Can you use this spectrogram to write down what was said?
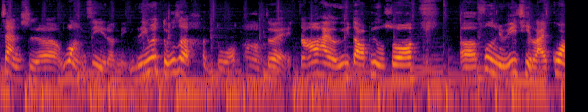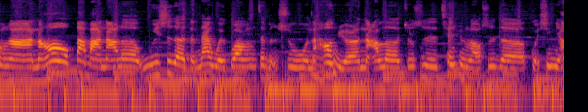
暂时忘记了名字，因为读者很多。嗯，对。然后还有遇到，譬如说。呃，父女一起来逛啊，然后爸爸拿了吴医师的《等待微光》这本书，然后女儿拿了就是千寻老师的《鬼新娘》，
